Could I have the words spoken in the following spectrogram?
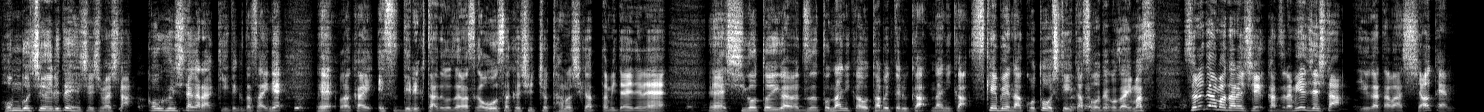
本腰を入れて編集しました。興奮しながら聞いてくださいね。ね、若い S ディレクターでございますが、大阪出張楽しかったみたいでね、えー仕事以外はずっと何かを食べてるか、何かスケベなことをしていたそうでございます。それではまた来週、桂宮治でした。夕方は焦点。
